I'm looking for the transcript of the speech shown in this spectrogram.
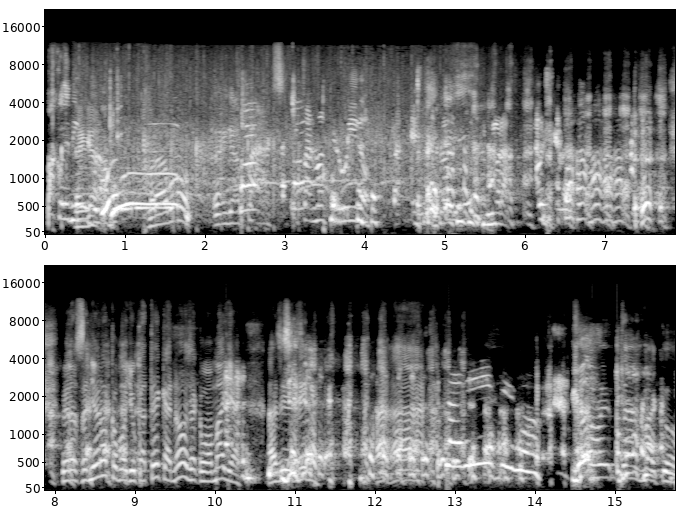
Paco de Miguel, Venga. bravo. Bravo. Venga, Pax. Papá, no hace ruido. Este es señora. Pero señora como yucateca, ¿no? O sea, como maya. Así. Bravísimo. ¿Cómo estás, Paco?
